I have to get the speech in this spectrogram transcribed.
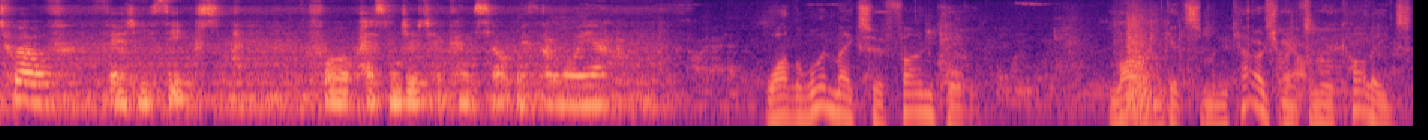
12:36 for a passenger to consult with a lawyer. While the woman makes her phone call, Lauren gets some encouragement from her colleagues.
